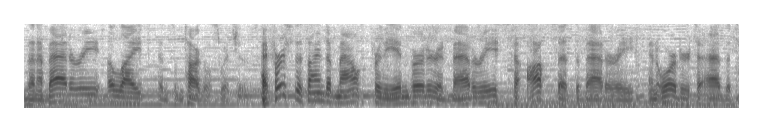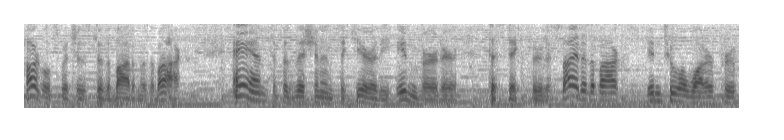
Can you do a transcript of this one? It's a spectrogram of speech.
then a battery, a light, and some toggle switches. I first assigned a mount for the inverter and battery to offset the battery in order to add the toggle switches to the bottom of the box, and to position and secure the inverter to stick through the side of the box into a waterproof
